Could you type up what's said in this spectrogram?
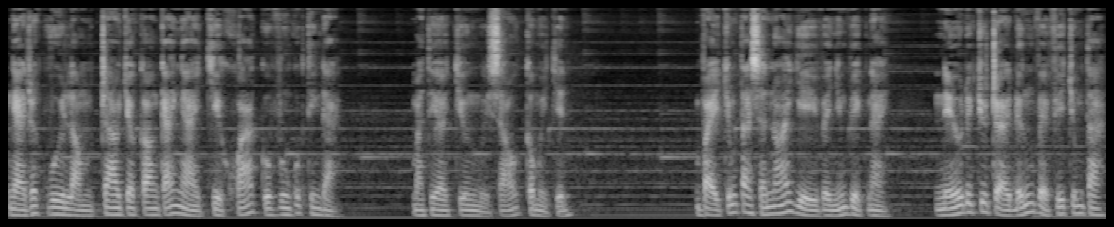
Ngài rất vui lòng trao cho con cái Ngài chìa khóa của vương quốc thiên đàng. Matthew chương 16 câu 19 Vậy chúng ta sẽ nói gì về những việc này? Nếu Đức Chúa Trời đứng về phía chúng ta,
